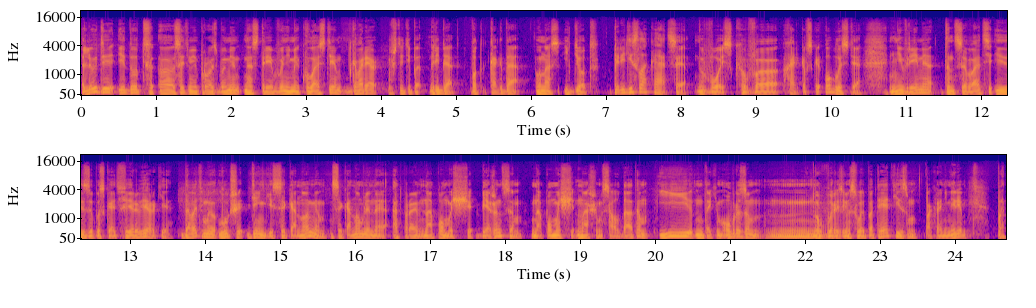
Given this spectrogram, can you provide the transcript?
Люди идут э, с этими просьбами, с требованиями к власти, говоря, что типа, ребят, вот когда у нас идет передислокация войск в Харьковской области, не время танцевать и запускать фейерверки. Давайте мы лучше деньги сэкономим, сэкономленные отправим на помощь беженцам, на помощь нашим солдатам и таким образом ну, выразим свой патриотизм. По крайней мере,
